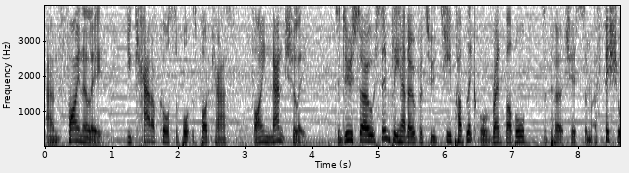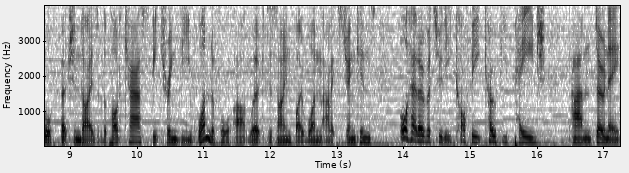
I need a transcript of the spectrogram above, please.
And finally, you can, of course, support this podcast financially. To do so, simply head over to TeePublic or Redbubble to purchase some official merchandise of the podcast featuring the wonderful artwork designed by one Alex Jenkins, or head over to the Coffee Ko-fi page and donate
